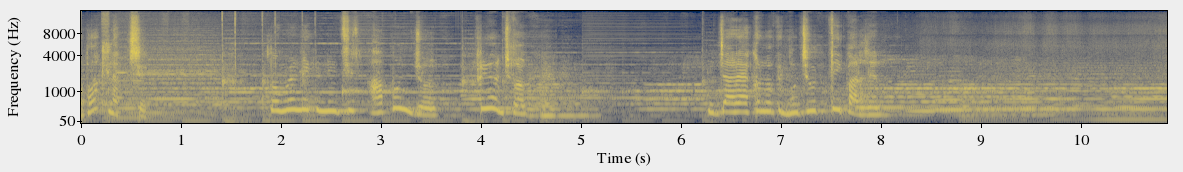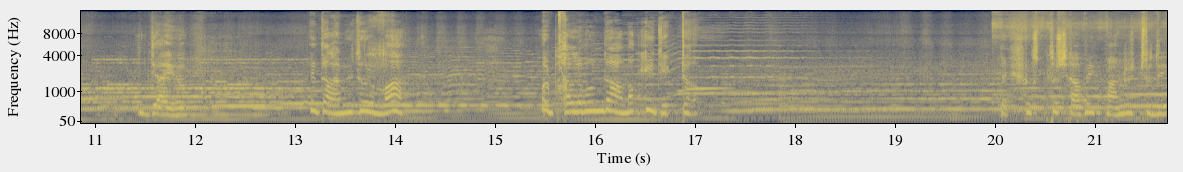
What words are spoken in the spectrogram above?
অবাক লাগছে। তোমরা নাকি নিজের আপনজন প্রিয়জন যারা এখন ওকে বুঝে উঠতেই পারলেন। যাই হোক কিন্তু আমি তোর মা। ওর ভালো মন্দ আমাকেই দেখতে হবে। সুস্থ স্বাভাবিক মানুষ যদি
